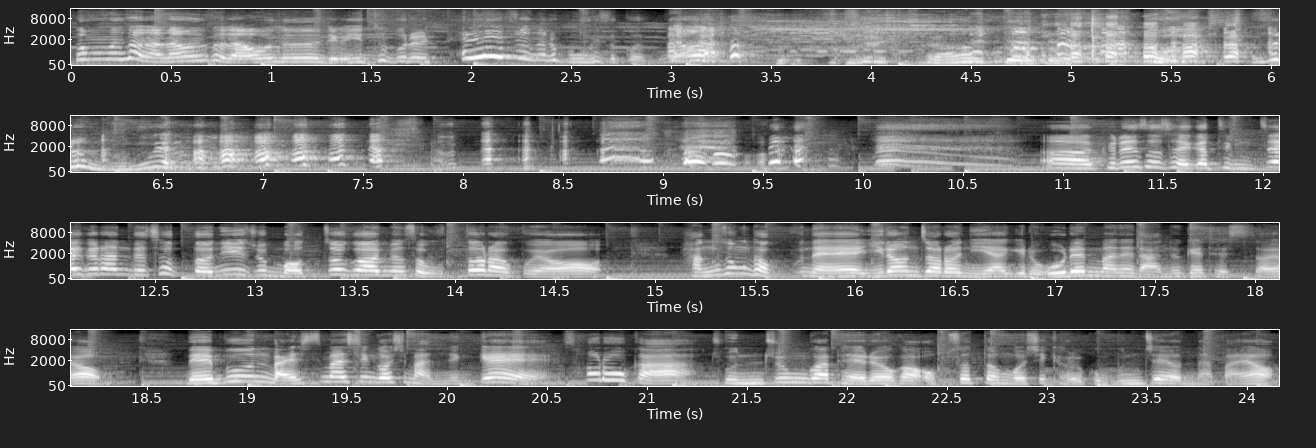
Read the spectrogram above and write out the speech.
손문선 아나운서 나오는 제가 유튜브를 텔레비전으로 보고 있었거든요. 누구야 저 사람? 와, 저 사람 누구야? 아, 그래서 제가 등짝을 한 대 쳤더니 좀 멋쩍어 하면서 웃더라고요. 방송 덕분에 이런저런 이야기를 오랜만에 나누게 됐어요. 네 분 말씀하신 것이 맞는 게 서로가 존중과 배려가 없었던 것이 결국 문제였나 봐요.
